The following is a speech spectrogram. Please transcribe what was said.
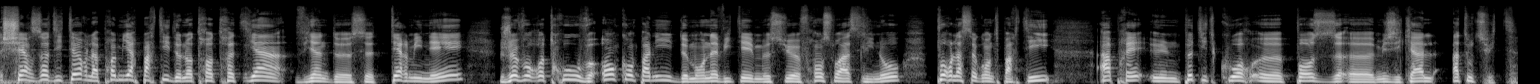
Chers auditeurs, la première partie de notre entretien vient de se terminer. Je vous retrouve en compagnie de mon invité, Monsieur François Asselineau, pour la seconde partie, après une petite euh, pause euh, musicale. À tout de suite.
